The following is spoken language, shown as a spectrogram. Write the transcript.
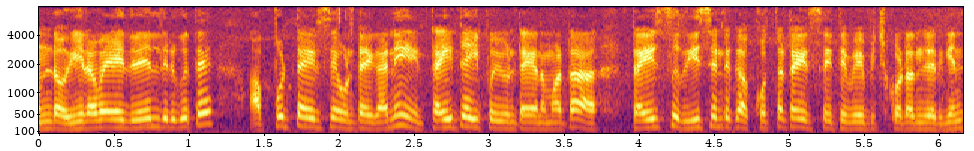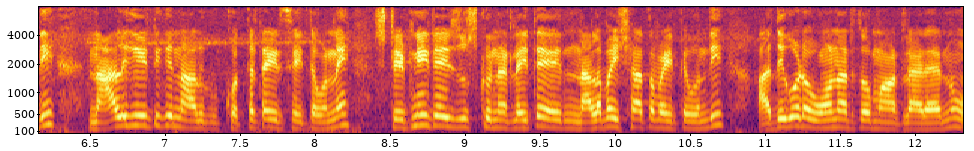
ఉండవు. ఇరవై ఐదు వేలు తిరిగితే అప్పుడు టైర్సే ఉంటాయి కానీ టైట్ అయిపోయి ఉంటాయి అనమాట టైర్స్ రీసెంట్గా కొత్త టైర్స్ అయితే వేపించుకోవడం జరిగింది. నాలుగేటికి నాలుగు కొత్త టైర్స్ అయితే ఉన్నాయి. స్టెప్నీ టైర్ చూసుకున్నట్లయితే నలభై శాతం అయితే ఉంది. అది కూడా ఓనర్తో మాట్లాడాను.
